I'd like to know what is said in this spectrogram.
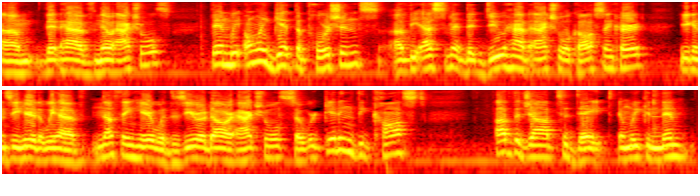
um, that have no actuals, then we only get the portions of the estimate that do have actual costs incurred. You can see here that we have nothing here with $0 actuals, so we're getting the cost of the job to date, and we can then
